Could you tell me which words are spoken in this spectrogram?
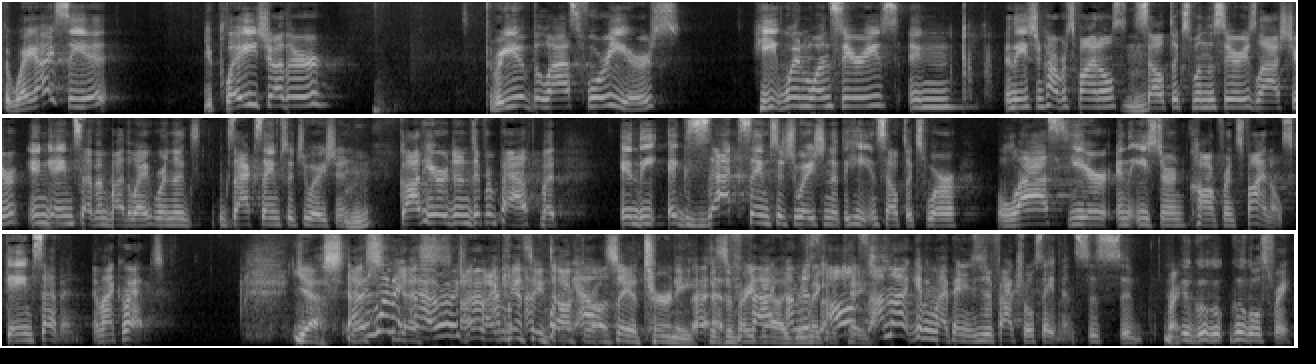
the way I see it, you play each other three of the last four years. Heat win one series in, in the Eastern Conference Finals. Mm-hmm. Celtics win the series last year in Game Seven. By the way, we're in the ex- exact same situation. Mm-hmm. Got here in a different path, but in the exact same situation that the Heat and Celtics were last year in the Eastern Conference Finals. Game Seven. Am I correct? Yes, I yes, make- yes. I sure I, I can't I'm say putting doctor. I'll say attorney because uh, right fact. now I'm you're just- making a case. I'm not giving my opinions. These are factual statements. This, uh, Right. Hmm. Google, Google's free.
